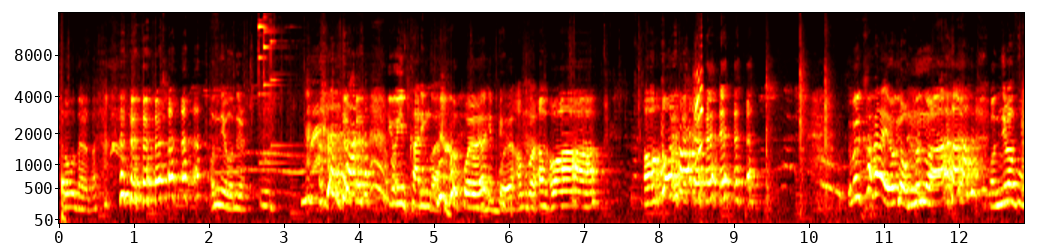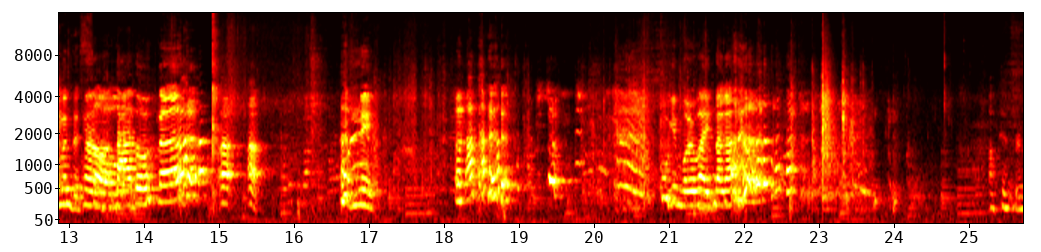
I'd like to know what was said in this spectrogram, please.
너무 다르다. 언니 오늘 이거 입 가린 거야. 보여요? 입 보여요? 안 보여? 아, 와. 어. 왜 카메라 여기 없는 거야? 언니만 보면 됐어. 어, 나도. 나. 언니. 보긴 뭘 봐 이따가. 앞에 불러.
